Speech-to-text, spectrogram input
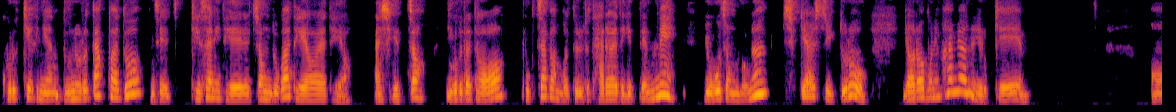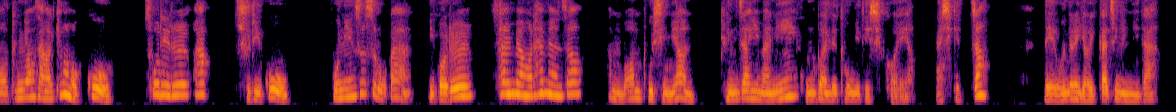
그렇게 그냥 눈으로 딱 봐도 이제 계산이 될 정도가 되어야 돼요. 아시겠죠? 이거보다 더 복잡한 것들도 다뤄야 되기 때문에 요거 정도는 쉽게 할 수 있도록 여러분이 화면을 이렇게 어, 동영상을 켜놓고 소리를 확 줄이고 본인 스스로가 이거를 설명을 하면서 한번 보시면 굉장히 많이 공부하는 데 도움이 되실 거예요. 아시겠죠? 네, 오늘은 여기까지입니다.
